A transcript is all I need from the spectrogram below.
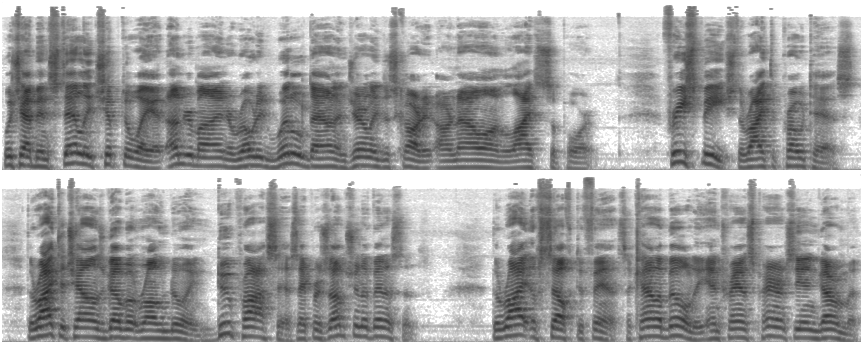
which have been steadily chipped away at, undermined, eroded, whittled down, and generally discarded, are now on life support. Free speech, the right to protest, the right to challenge government wrongdoing, due process, a presumption of innocence, the right of self defense, accountability and transparency in government,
